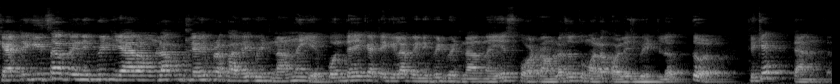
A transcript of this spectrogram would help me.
कॅटेगरीचा बेनिफिट या राऊंडला कुठल्याही प्रकारे भेटणार नाहीये. कोणत्याही कॅटेगरीला बेनिफिट भेटणार नाहीये. स्पॉट राऊंडला जर तुम्हाला कॉलेज भेटलं तर. ठीक आहे? त्यानंतर.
